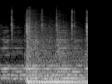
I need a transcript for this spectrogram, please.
Música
